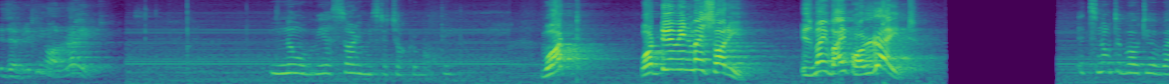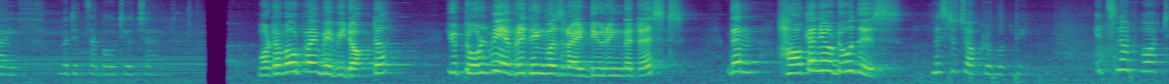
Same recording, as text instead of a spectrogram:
Is everything all right? No, we are sorry, Mr. Chakraborty. What? What do you mean by sorry? Is my wife all right? It's not about your wife, but it's about your child. What about my baby doctor? You told me everything was right during the tests. Then how can you do this? Mr. Chakraborty, it's not what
